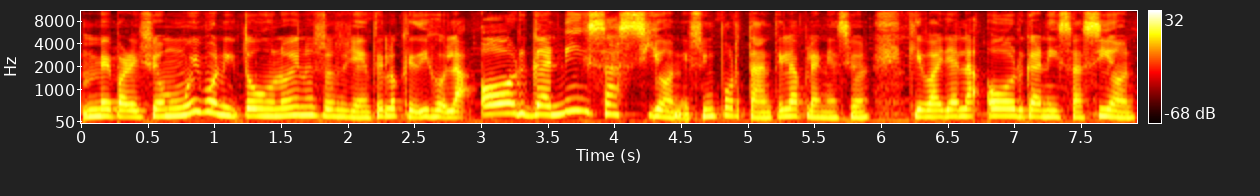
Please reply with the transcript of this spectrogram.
me pareció muy bonito uno de nuestros oyentes lo que dijo, la organización. Es importante la planeación, que vaya la organización,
